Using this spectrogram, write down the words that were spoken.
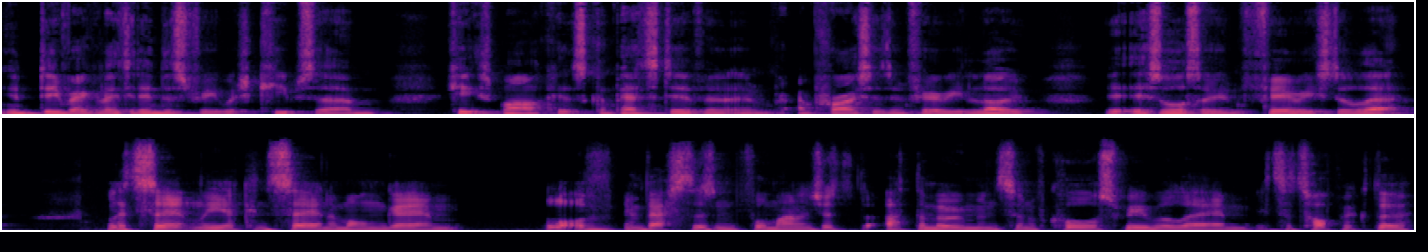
deregulated industry, which keeps um, keeps markets competitive and, and, prices in theory low, is also in theory still there. Well, it's certainly a concern among um, a lot of investors and fund managers at the moment, and of course we will. Um, it's a topic that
